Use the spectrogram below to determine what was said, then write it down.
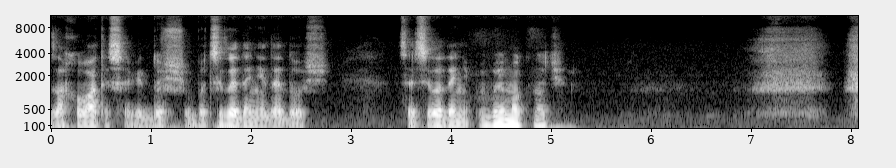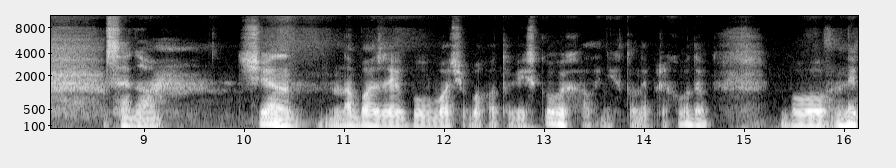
заховатися від дощу, бо цілий день іде дощ. Це цілий день вимокнуть. Це да. Ще на базі, як був, бачу багато військових, але ніхто не приходив, бо не,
